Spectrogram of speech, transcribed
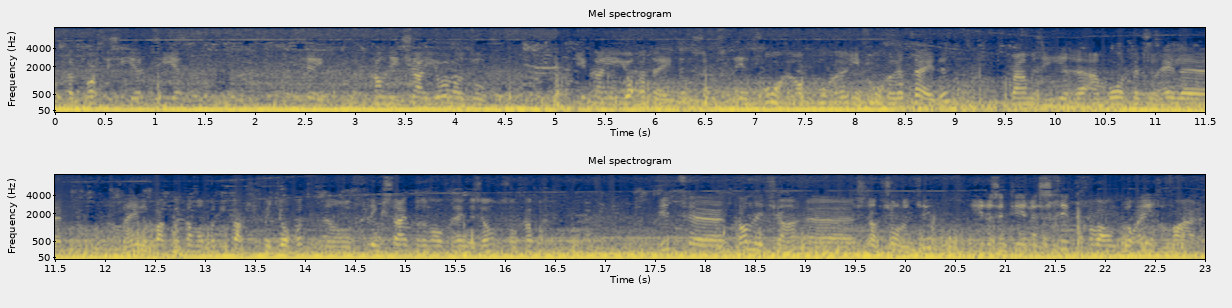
op dat bordje, zie je, zie je. Kanija Yorodu. Hier kan je yoghurt eten. Soms in vroeger, in vroegere tijden kwamen ze hier aan boord met zo'n hele, hele bak met allemaal van die bakjes met yoghurt. En dan flink suiker eroverheen en zo. Dat is wel grappig dit uh, uh, stationnetje. Hier is een keer een schip gewoon doorheen gevaren.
